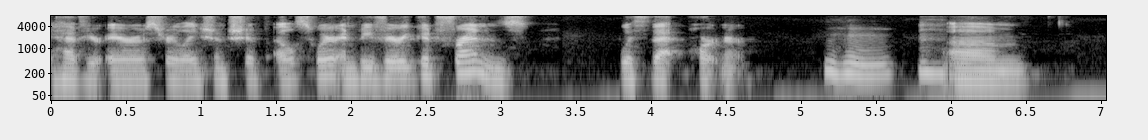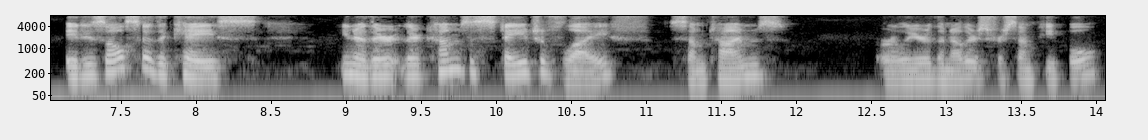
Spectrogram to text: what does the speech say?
have your eros relationship elsewhere and be very good friends with that partner mm-hmm. Mm-hmm. Um, it is also the case you know there there comes a stage of life sometimes earlier than others for some people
